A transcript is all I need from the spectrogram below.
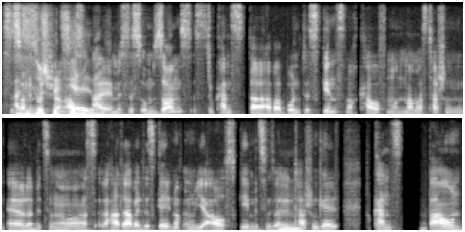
Es ist Also so eine ist so Mischung speziell, aus also. allem. Es ist umsonst, es, du kannst da aber bunte Skins noch kaufen und Mamas Taschen, äh, oder beziehungsweise Mamas hart erarbeitetes Geld noch irgendwie ausgeben, beziehungsweise Mhm. Taschengeld. Du kannst bauen.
